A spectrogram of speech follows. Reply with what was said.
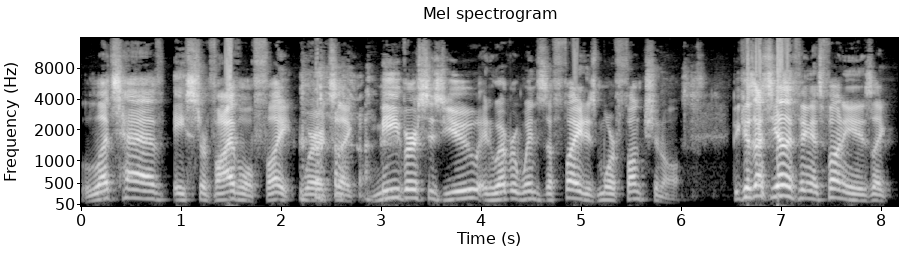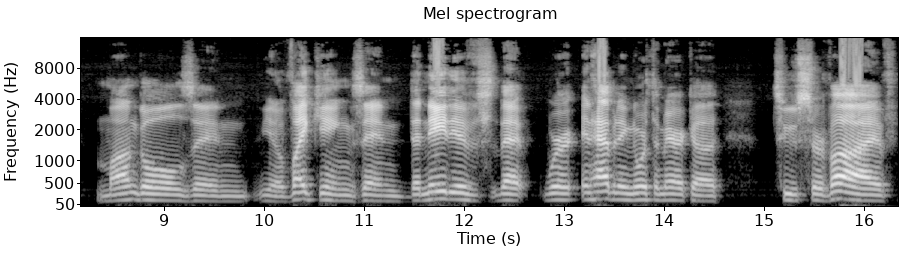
let's have a survival fight where it's like me versus you, and whoever wins the fight is more functional. Because that's the other thing that's funny is like Mongols and you know Vikings and the natives that were inhabiting North America to survive,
